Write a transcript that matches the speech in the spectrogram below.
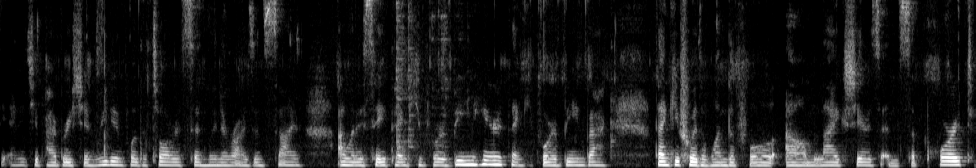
the energy vibration reading for the Taurus and Moon Horizon sign. I want to say thank you for being here. Thank you for being back. Thank you for the wonderful um, like, shares, and support.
